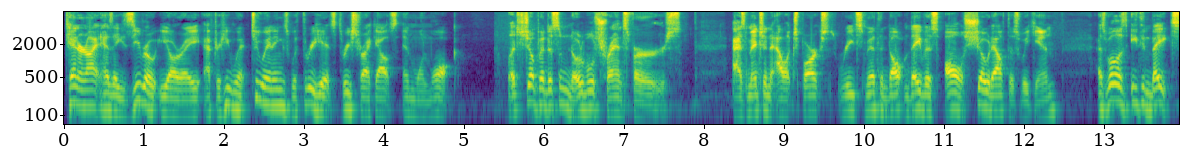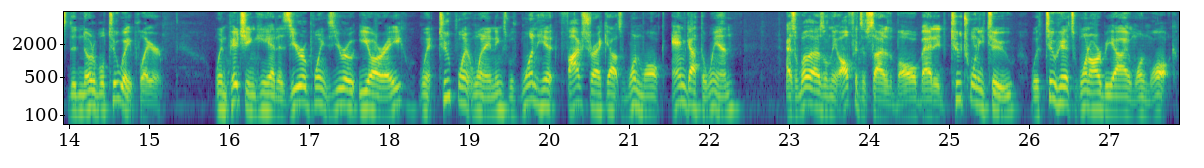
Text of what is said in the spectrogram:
Tanner Knight has a 0 ERA after he went two innings with three hits, three strikeouts, and one walk. Let's jump into some notable transfers. As mentioned, Alex Sparks, Reed Smith, and Dalton Davis all showed out this weekend, as well as Ethan Bates, the notable two way player. When pitching, he had a 0.0 ERA, went 2.1 innings with one hit, five strikeouts, one walk, and got the win. As well as on the offensive side of the ball, batted 222 with two hits, one RBI, and one walk.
